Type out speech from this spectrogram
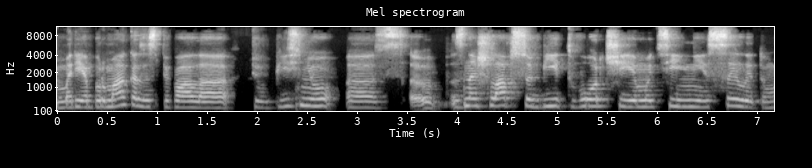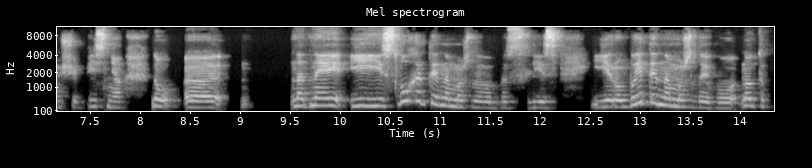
Марія Бурмака заспівала цю пісню, знайшла в собі творчі емоційні сили, тому що пісня, ну. Над нею її слухати неможливо без сліз, її робити неможливо, ну тобто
